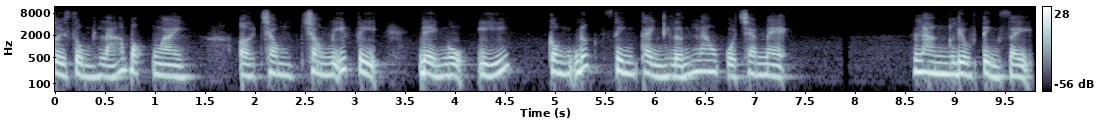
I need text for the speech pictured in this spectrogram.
rồi dùng lá bọc ngoài, ở trong cho mỹ vị để ngộ ý công đức sinh thành lớn lao của cha mẹ. Làng liều tỉnh dậy,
